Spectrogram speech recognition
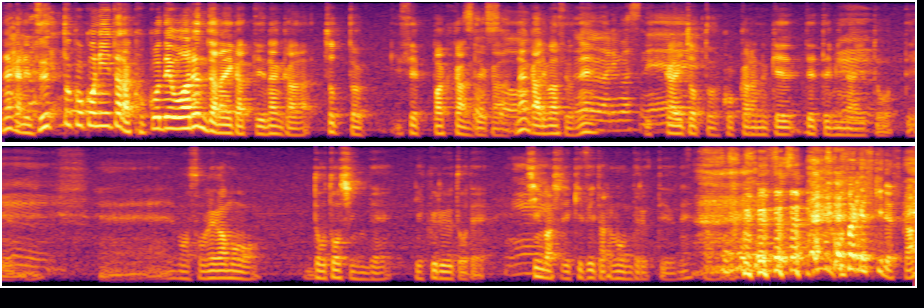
なんかね。ずっとここにいたらここで終わるんじゃないかっていうなんかちょっと切迫感というかそなんかありますよね。うん、あります一ね。回ちょっとここから抜け出てみないとっていうね、えーもうそれがもう同都心でリクルートでうんね。新橋で気づいたら飲んでるっていうね。そうそう。お酒好きですか？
